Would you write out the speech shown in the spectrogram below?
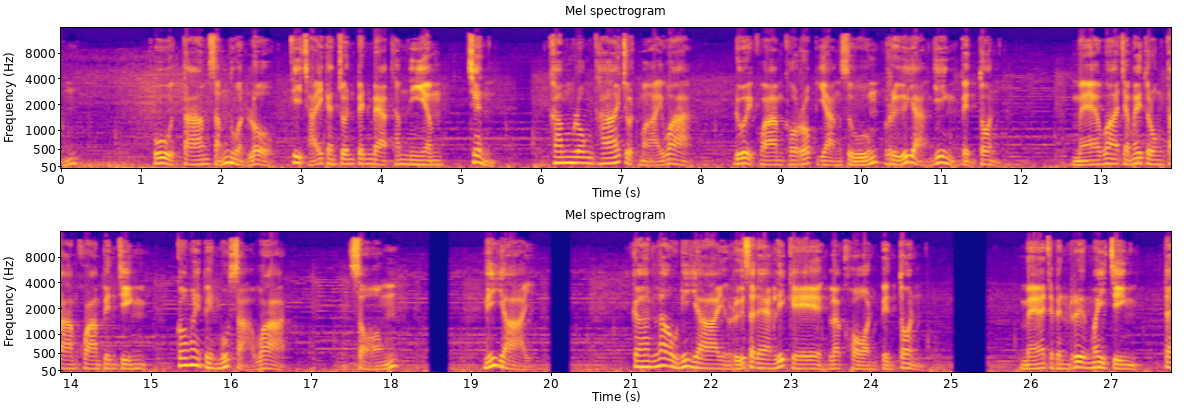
ร พูดตามสำนวนโลกที่ใช้กันจนเป็นแบบธรรมเนียม เช่นคำลงท้ายจดหมายว่า ด้วยความเคารพอย่างสูงหรืออย่างยิ่งเป็นต้น แม้ว่าจะไม่ตรงตามความเป็นจริง ก็ไม่เป็นมุสาวาท 2. นิยาย การเล่านิยายหรือแสดงลิเก ละครเป็นต้น แม้จะเป็นเรื่องไม่จริง แต่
